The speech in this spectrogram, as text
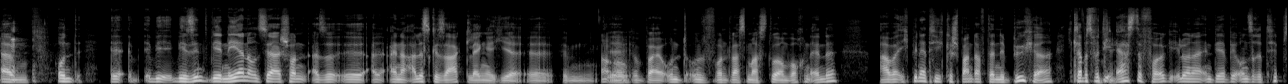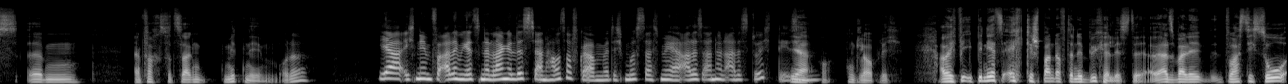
ähm, und äh, wir, sind, wir nähern uns ja schon, also äh, einer alles gesagt Länge hier äh, im, Oh, oh. bei und, und und was machst du am Wochenende? Aber ich bin natürlich gespannt auf deine Bücher. Ich glaube, es wird die Okay. erste Folge, Ilona, in der wir unsere Tipps ähm, einfach sozusagen mitnehmen, oder? Ja, ich nehme vor allem jetzt eine lange Liste an Hausaufgaben mit. Ich muss das mir alles anhören, alles durchlesen. Ja, unglaublich. Aber ich, bin- ich bin jetzt echt gespannt auf deine Bücherliste. Also, weil äh, du hast dich so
